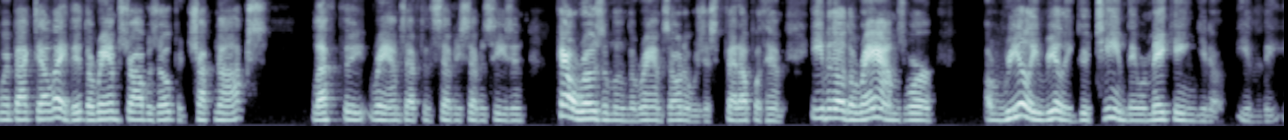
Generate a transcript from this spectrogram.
went back to LA. The, the, Rams job was open. Chuck Knox left the Rams after the 77 season. Cal Rosenbloom, the Rams owner, was just fed up with him. Even though the Rams were a really, really good team, they were making, you know, either the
